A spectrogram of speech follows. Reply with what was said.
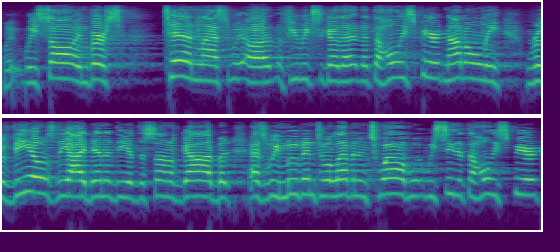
We, we saw in verse 10 last week, uh, a few weeks ago that, that the Holy Spirit not only reveals the identity of the Son of God, but as we move into 11 and 12, we see that the Holy Spirit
